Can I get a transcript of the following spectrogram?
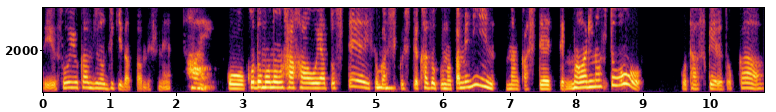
ていう、そういう感じの時期だったんですね。はい。こう子供の母親として忙しくして家族のためになんかしてって、周りの人をこう助けるとか、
